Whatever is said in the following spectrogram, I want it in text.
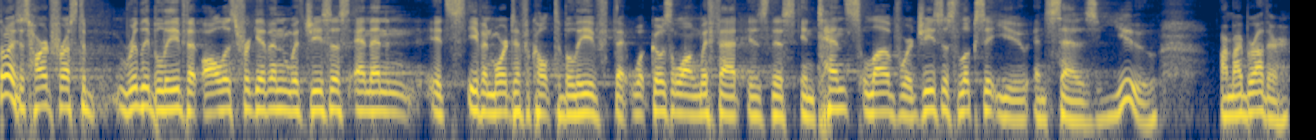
Sometimes it's hard for us to really believe that all is forgiven with Jesus, and then it's even more difficult to believe that what goes along with that is this intense love where Jesus looks at you and says, You are my brother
